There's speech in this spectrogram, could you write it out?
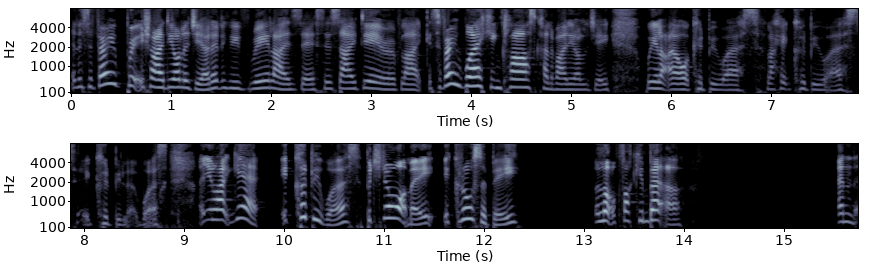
And it's a very British ideology. I don't know if you've realised this. This idea of like, it's a very working class kind of ideology where you're like, oh, it could be worse. Like, it could be worse. It could be worse. And you're like, yeah, it could be worse. But you know what, mate? It could also be a lot fucking better. And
